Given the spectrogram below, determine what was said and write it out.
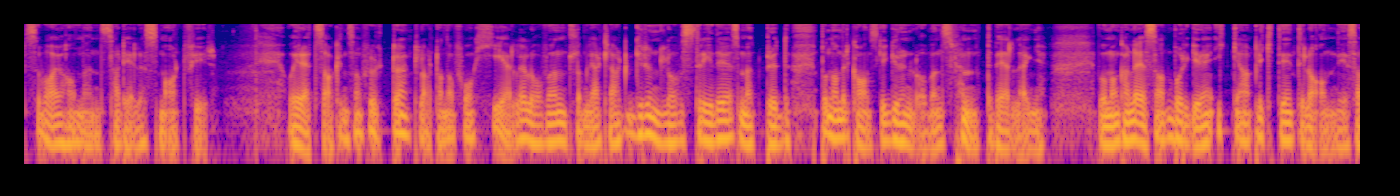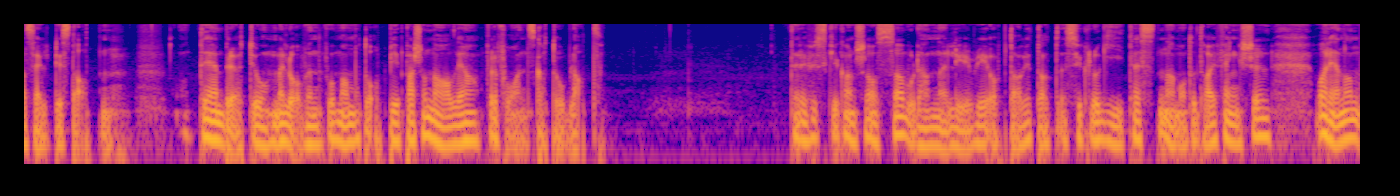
så var jo han en særdeles smart fyr. Og i rettssaken som fulgte, klarte han å få hele loven til å bli erklært grunnlovsstridig som et brudd på den amerikanske grunnlovens femte vedlegg, hvor man kan lese at borgere ikke er pliktig til å angi seg selv til staten. Og det brøt jo med loven hvor man måtte oppgi personalia for å få en skatteoblat. Dere husker kanskje også hvordan Leary oppdaget at psykologitesten han måtte ta i fengsel, var en han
